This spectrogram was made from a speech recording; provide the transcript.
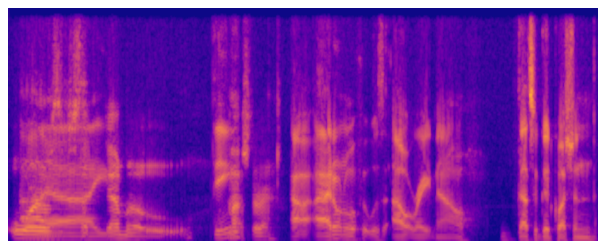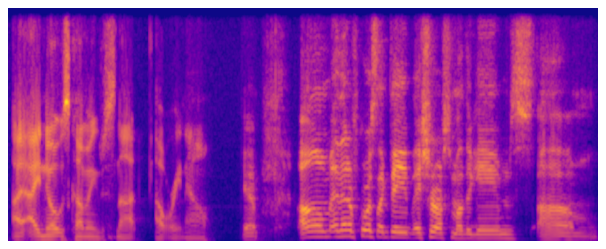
or is it just a I demo? I'm not sure. I, I don't know if it was out right now. That's a good question. I, I know it was coming, just not out right now. Um, and then of course, like they they showed off some other games. Um,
